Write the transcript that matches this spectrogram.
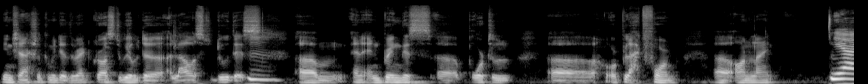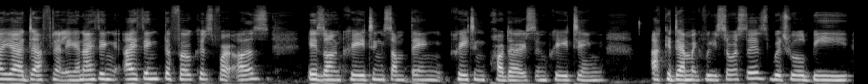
the International Committee of the Red Cross to be able to allow us to do this mm. um, and, and bring this uh, portal uh, or platform uh, online. Yeah, yeah, definitely. And I think I think the focus for us is on creating something, creating products and creating academic resources which will be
